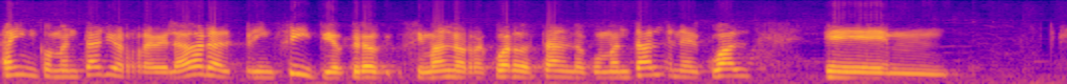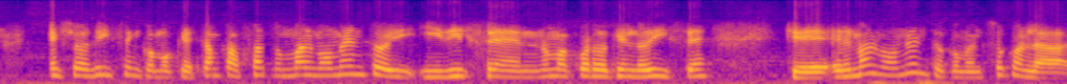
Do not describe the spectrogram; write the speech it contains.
hay un comentario revelador al principio, creo que si mal no recuerdo está en el documental, en el cual... Eh, ellos dicen como que están pasando un mal momento y, dicen, no me acuerdo quién lo dice, que el mal momento comenzó con la,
